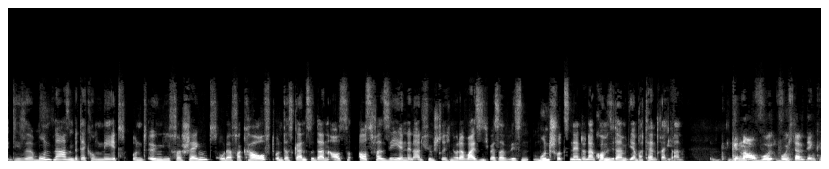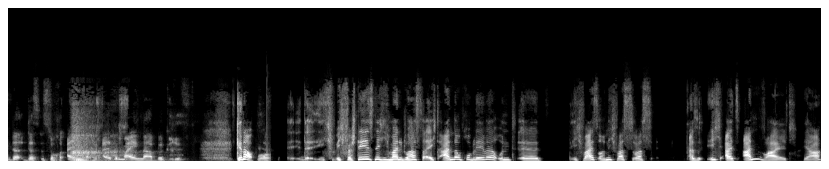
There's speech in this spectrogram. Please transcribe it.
diese Mund-Nasen-Bedeckung näht und irgendwie verschenkt oder verkauft und das Ganze dann aus, aus Versehen, in Anführungsstrichen, oder weil sie nicht besser wissen, Mundschutz nennt. Und dann kommen sie da mit ihrem Patentrecht an. Genau, wo, wo ich dann denke, das ist doch einfach ein allgemeiner Begriff. Genau. Ich, ich verstehe es nicht. Ich meine, du hast da echt andere Probleme und äh, ich weiß auch nicht, was, was, also ich als Anwalt, ja,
